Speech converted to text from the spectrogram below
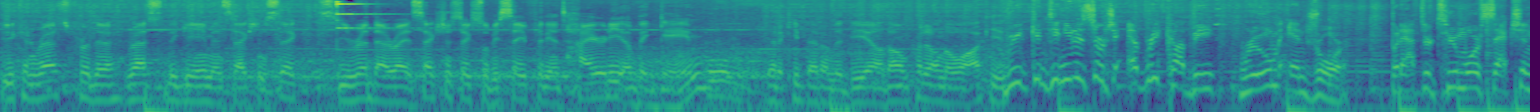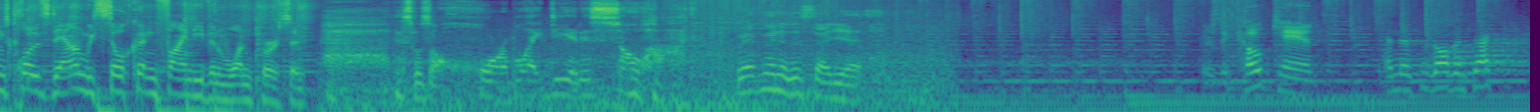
you can rest for the rest of the game in Section 6. You read that right. Section 6 will be safe for the entirety of the game. You gotta keep that on the DL. Don't put it on the walkies. We continue to search every cubby, room, and drawer. But after two more sections closed down, we still couldn't find even one person. This was a horrible idea. It is so hot. We haven't been to this side yet. There's a Coke can. And this has all been checked?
